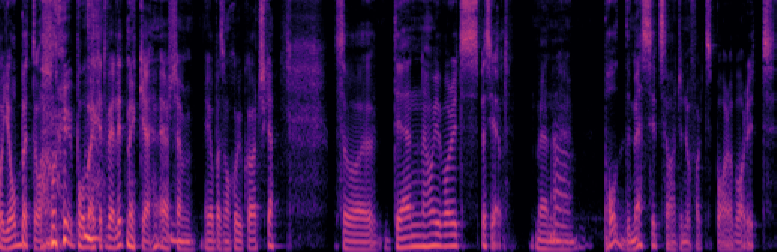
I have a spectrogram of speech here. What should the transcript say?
på jobbet då har det påverkat väldigt mycket eftersom jag jobbar som sjuksköterska. Så eh, den har ju varit speciell. Men ja. Eh, poddmässigt så har det nog faktiskt bara varit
